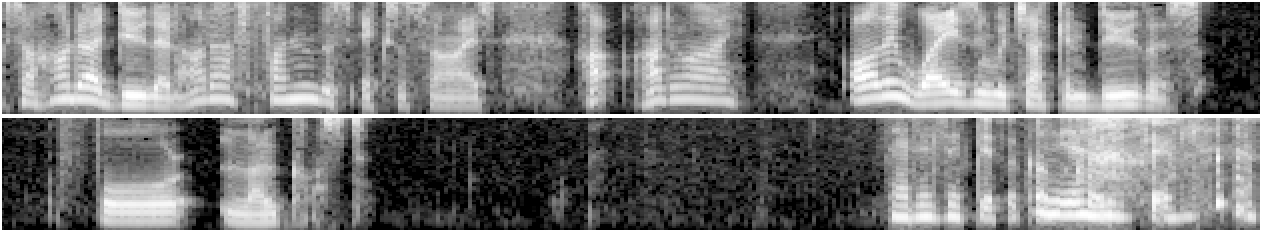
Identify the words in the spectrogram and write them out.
So how do I do that? How do I fund this exercise? How, how do I, are there ways in which I can do this for low cost? That is a difficult Yeah. question.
